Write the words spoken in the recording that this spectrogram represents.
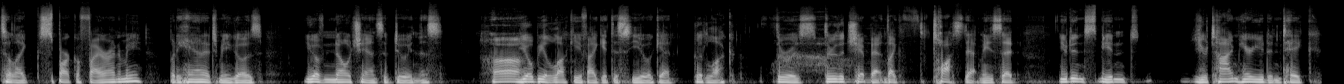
to like spark a fire under me but he handed it to me he goes you have no chance of doing this You'll be lucky if I get to see you again. Good luck. Through his through the chip at like tossed at me. He said, "You didn't. You didn't. Your time here, you didn't take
